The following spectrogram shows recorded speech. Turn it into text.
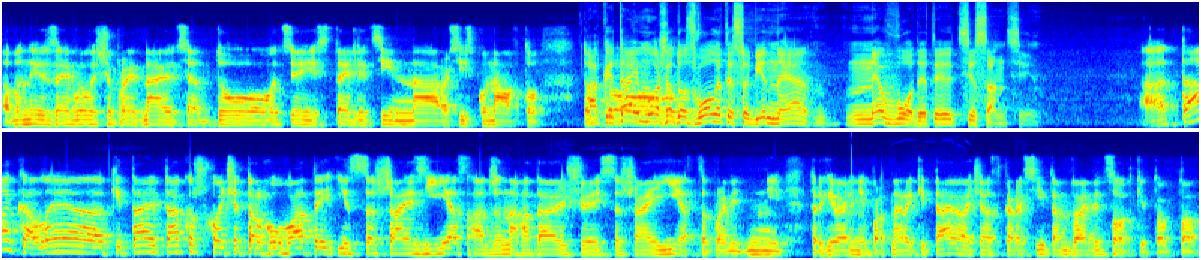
вони заявили, що приєднаються до цієї стелі цін на російську нафту. А Китай може дозволити собі не, не вводити ці санкції. А, так, але Китай також хоче торгувати із США і з ЄС, адже нагадаю, що і США і ЄС це провідні торгівельні партнери Китаю, а частка Росії там 2%. Тобто,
